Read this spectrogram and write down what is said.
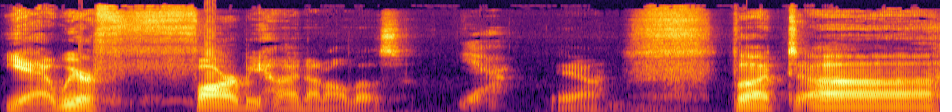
yeah we are far behind on all those Yeah. Yeah but uh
